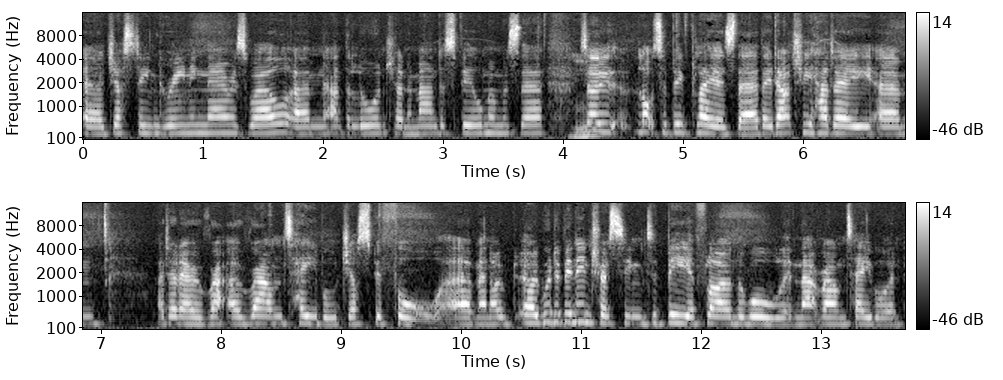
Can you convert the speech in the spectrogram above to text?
uh, Justine Greening there as well um, at the launch, and Amanda Spielman was there. Mm. So lots of big players there. They'd actually had a. Um, I don't know, ra- a round table just before, um, and I, I would have been interesting to be a fly on the wall in that round table. And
